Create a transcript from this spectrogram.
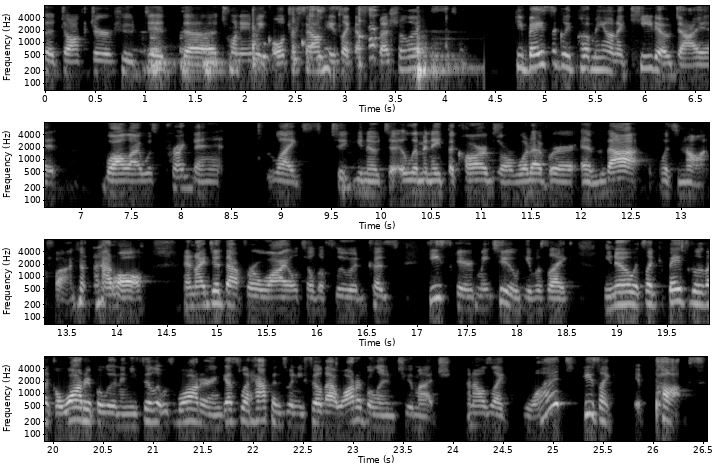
the doctor who did the 20 week ultrasound, he's like a specialist. He basically put me on a keto diet while I was pregnant, like to, mm. you know, to eliminate the carbs or whatever. And that was not fun at all. And I did that for a while till the fluid, because he scared me too. He was like, you know, it's like basically like a water balloon and you fill it with water. And guess what happens when you fill that water balloon too much? And I was like, what? He's like, it pops.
